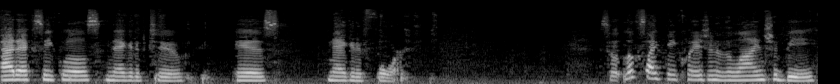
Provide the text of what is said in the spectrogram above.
at x equals negative 2 is negative 4. So it looks like the equation of the line should be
